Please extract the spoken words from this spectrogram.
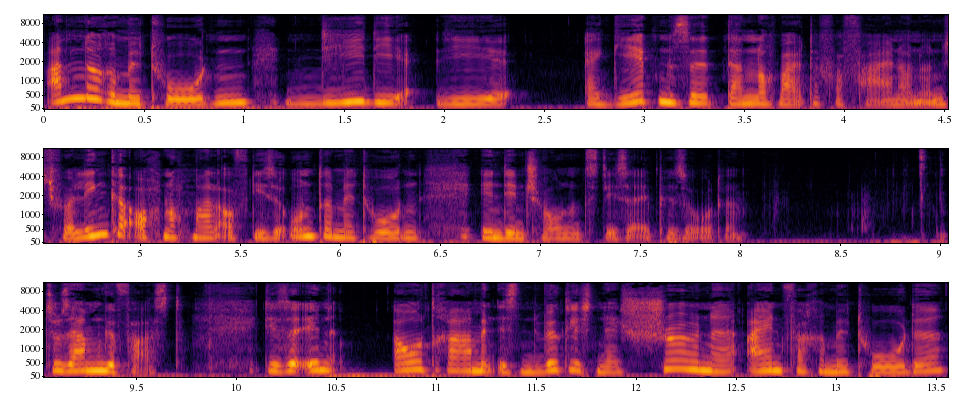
andere Methoden, die die, die Ergebnisse dann noch weiter verfeinern. Und ich verlinke auch nochmal auf diese Untermethoden in den Shownotes dieser Episode. Zusammengefasst, dieser In-Out-Rahmen ist wirklich eine schöne, einfache Methode,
